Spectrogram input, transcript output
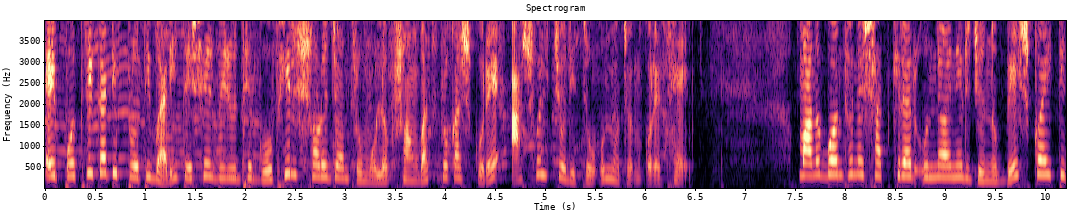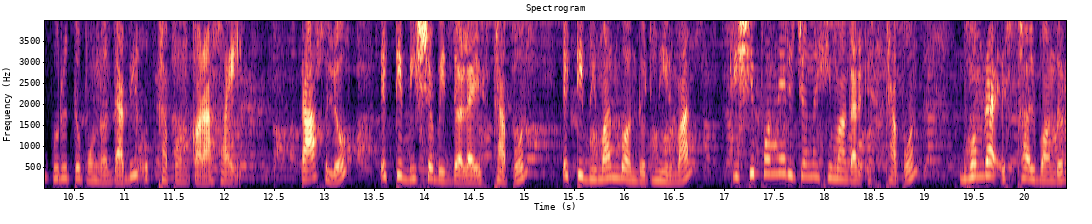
এই পত্রিকাটি প্রতিবারই দেশের বিরুদ্ধে গভীর ষড়যন্ত্রমূলক সংবাদ প্রকাশ করে আসল চরিত্র উন্মোচন করেছে। মানববন্ধনে সাতক্ষীরার উন্নয়নের জন্য বেশ কয়েকটি গুরুত্বপূর্ণ দাবি উত্থাপন করা হয়। তা হল, একটি বিশ্ববিদ্যালয় স্থাপন, একটি বিমানবন্দর নির্মাণ কৃষিপণ্যের জন্য হিমাগার স্থাপন, ভোমরা স্থল বন্দর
